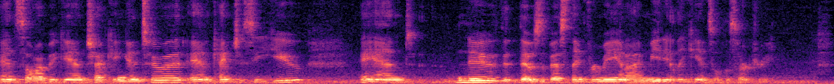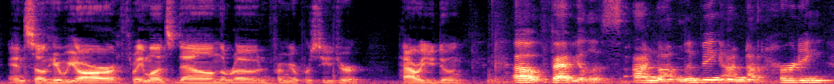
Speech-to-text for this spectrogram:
And so I began checking into it and came to see you and knew that that was the best thing for me and I immediately canceled the surgery. And so here we are three months down the road from your procedure. How are you doing? Oh, fabulous. I'm not limping, I'm not hurting,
